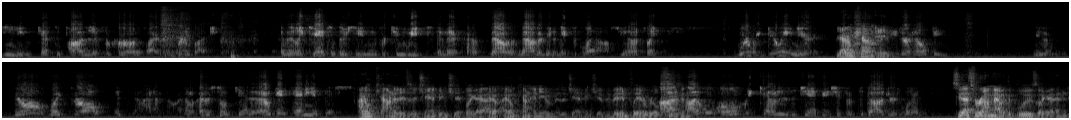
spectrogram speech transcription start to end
team tested positive for coronavirus, pretty much, and they like canceled their season for two weeks, and they're now now they're going to make the playoffs. You know, it's like, what are we doing here? Yeah, I don't And count know that any- These are healthy. You know, they're all like they're all. It, I don't know. I don't. I just don't get it. I don't get any of this. I don't count it as a championship. Like I, I don't I don't count any of them as a championship. They didn't play a real season. I will only count it as a championship if the Dodgers win. See, that's where I'm at with the Blues. Like in,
